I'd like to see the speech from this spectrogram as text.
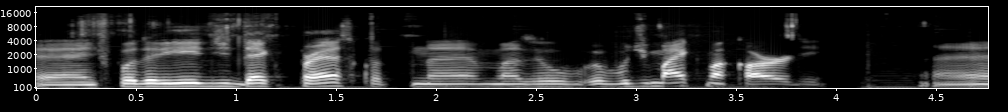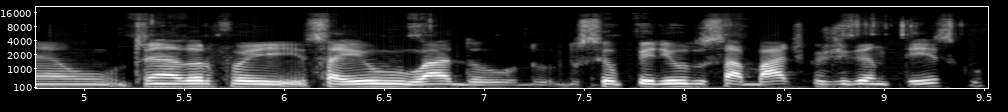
é, a gente poderia ir de Dak Prescott, né? Mas eu, eu vou de Mike McCarthy. É, o treinador foi saiu lá do, do, do seu período sabático gigantesco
